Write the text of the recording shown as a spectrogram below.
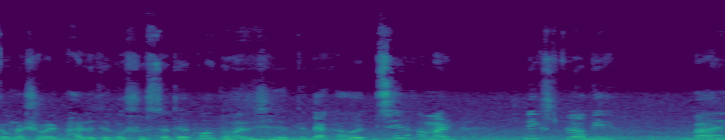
তোমরা সবাই ভালো থেকো, সুস্থ থেকো। তোমাদের সাথে দেখা হচ্ছে আমার নেক্সট ব্লগে বাই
